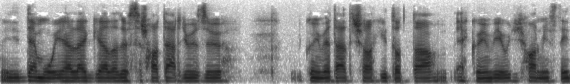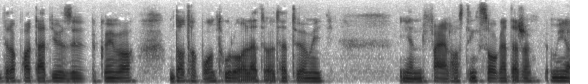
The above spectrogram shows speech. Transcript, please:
demo jelleggel az összes határgyőző könyvet át is alakította e könyvé, úgyhogy 34 darab határgyőző könyv a data.hu-ról letölthető, ami egy ilyen file hosting szolgáltás, ami,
